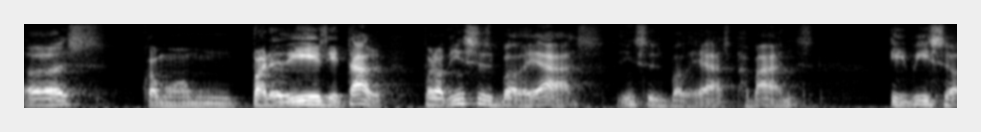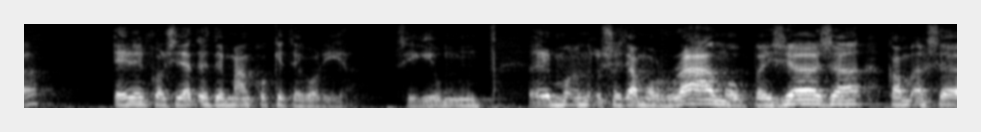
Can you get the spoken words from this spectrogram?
és com un paradís i tal, però dins les Balears, dins les Balears, abans, Eivissa eren considerats de manco categoria. O sigui, un, una societat molt rural, molt pagesa, com a sa,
